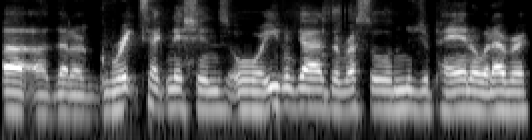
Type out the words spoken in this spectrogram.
uh, uh that are great technicians, or even guys that wrestle in New Japan or whatever.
